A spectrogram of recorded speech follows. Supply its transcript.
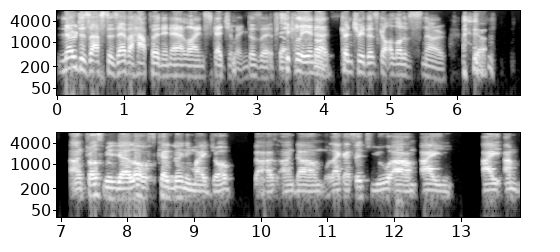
no disasters ever happen in airline scheduling, does it? Particularly yeah. in a country that's got a lot of snow. yeah. And trust me, there are a lot of scheduling in my job. and um, like I said to you, um, I I am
